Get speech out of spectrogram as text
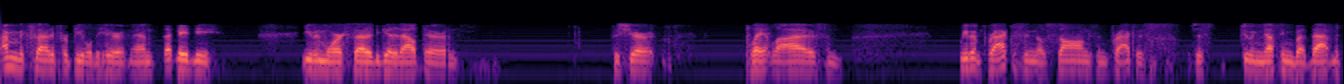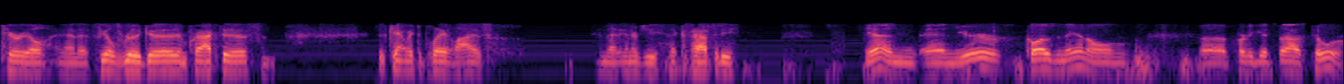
I'm excited for people to hear it, man. That made me even more excited to get it out there and to share it, play it live and we've been practicing those songs in practice just doing nothing but that material and it feels really good in practice and just can't wait to play it live in that energy, that capacity. Yeah, and and you're closing in on a pretty good sized tour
